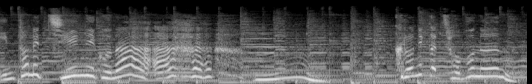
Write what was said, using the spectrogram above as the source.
인터넷 지인이구나. 아, 음. 그러니까 저분은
